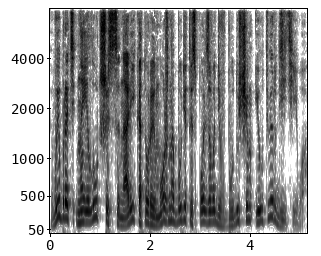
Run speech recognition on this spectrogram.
Выбрать наилучший сценарий, который можно будет использовать в будущем и утвердить его.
